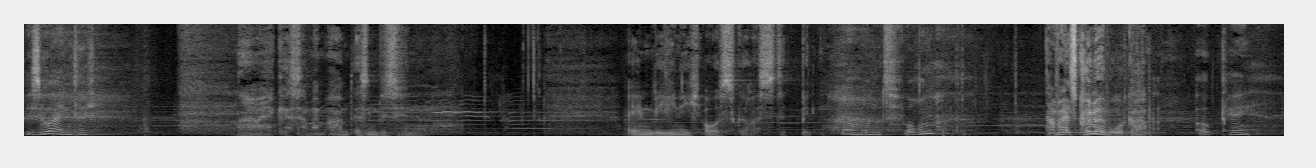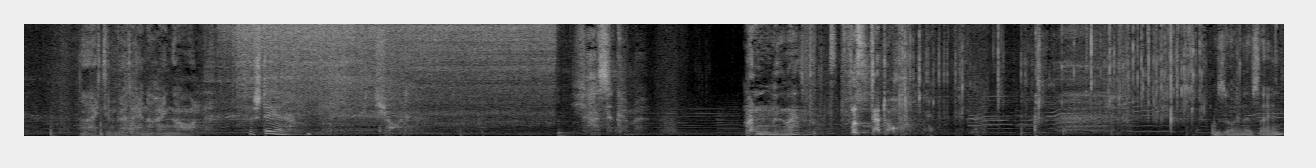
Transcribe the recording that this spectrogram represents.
wieso eigentlich? Na, gestern beim Abendessen ein bisschen. ein wenig ausgerastet bin. Oh, und warum? Na, weil es Kümmelbrot gab. Okay, Na, ich dem Wetter eine reingehauen. verstehe. Idiot. Ich hasse Kümmel. Mann, wusste er doch. Soll das sein?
